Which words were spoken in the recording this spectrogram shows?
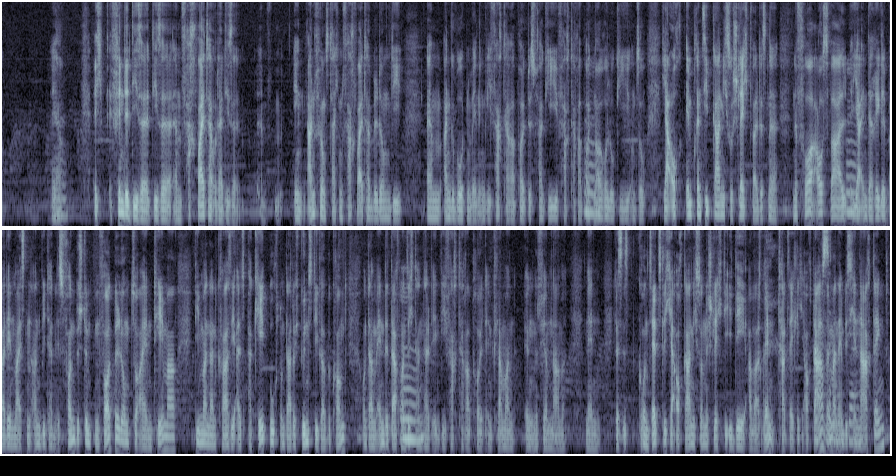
Ja. Mhm. Ich finde diese, diese ähm, Fachweiter- oder diese ähm, in Anführungszeichen Fachweiterbildung, die ähm, angeboten werden, irgendwie Fachtherapeut Dysphagie, Fachtherapeut mhm. Neurologie und so. Ja, auch im Prinzip gar nicht so schlecht, weil das eine, eine Vorauswahl mhm. ja in der Regel bei den meisten Anbietern ist von bestimmten Fortbildungen zu einem Thema, die man dann quasi als Paket bucht und dadurch günstiger bekommt. Und am Ende darf man mhm. sich dann halt irgendwie Fachtherapeut in Klammern irgendeinen Firmenname nennen. Das ist grundsätzlich ja auch gar nicht so eine schlechte Idee, aber wenn tatsächlich auch da, Absolut, wenn man ein bisschen ja. nachdenkt,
